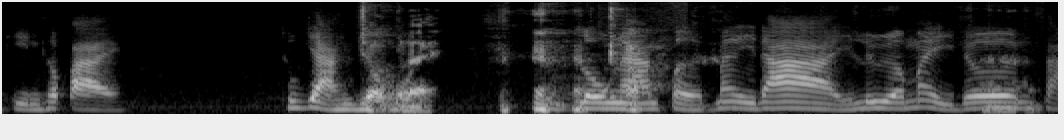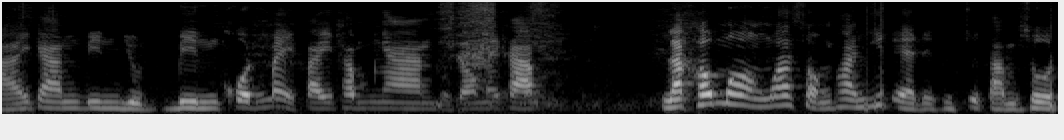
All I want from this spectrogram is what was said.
-19 เข้าไป ทุกอย่างหจยุดบหมเลดยโรงงานเปิดไม่ได้ เรือไม่เดินอ่าสายการบินหยุดบิน คนไม่ไปทำงานถูกต้องไหมครับ แล้วเขามองว่า 2021เนี่ยคือจุดต่ำสุด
